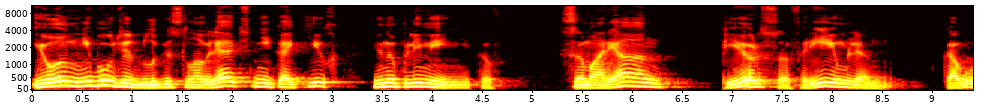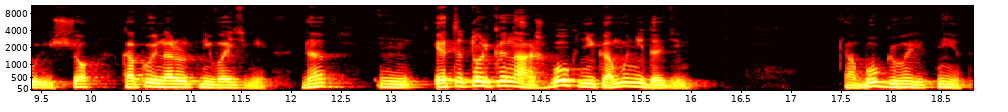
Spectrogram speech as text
и Он не будет благословлять никаких иноплеменников, самарян, персов, римлян, кого еще, какой народ не возьми. Да? Это только наш Бог, никому не дадим. А Бог говорит, нет,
